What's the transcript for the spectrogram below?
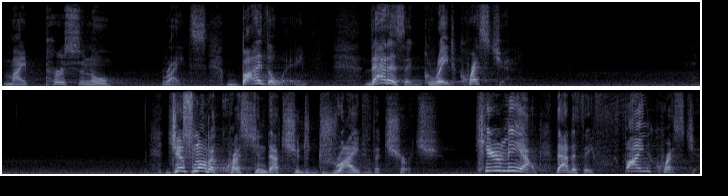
my personal rights? By the way, that is a great question. Just not a question that should drive the church. Hear me out. That is a fine question,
